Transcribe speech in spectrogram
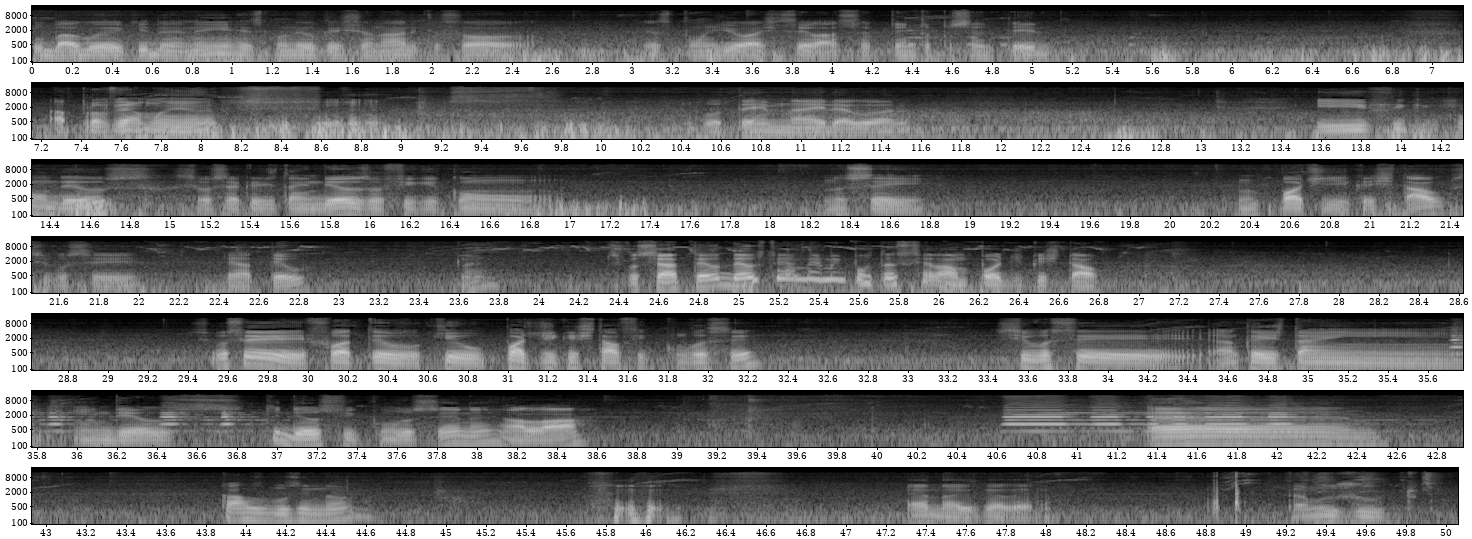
o bagulho aqui do Enem, responder o questionário, que eu só respondi, eu acho, sei lá, 70% dele. Aprovei amanhã. Vou terminar ele agora. E fique com Deus, se você acreditar em Deus, ou fique com, não sei, um pote de cristal, se você é ateu, né? Se você é ateu, Deus tem a mesma importância, sei lá, um pote de cristal. Se você for ateu, que o pote de cristal fique com você. Se você acreditar em, em Deus, que Deus fique com você, né? Alá. É... Carlos buzinando. é nóis, galera. Tamo junto.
